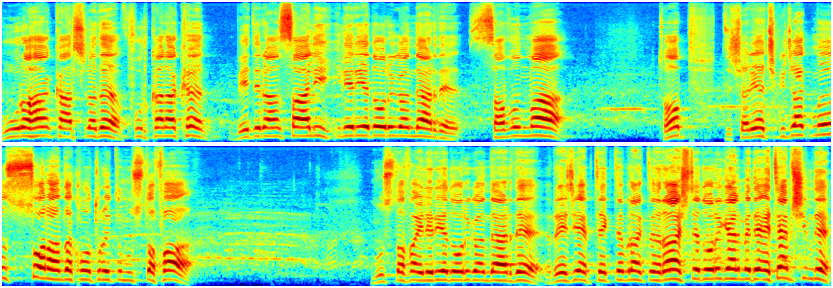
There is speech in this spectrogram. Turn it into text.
Buğrahan karşıladı. Furkan Akın. Bediran Salih ileriye doğru gönderdi. Savunma. Top dışarıya çıkacak mı? Son anda kontrol etti Mustafa. Mustafa ileriye doğru gönderdi. Recep tekte bıraktı. Raşit'e doğru gelmedi. Etem şimdi.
